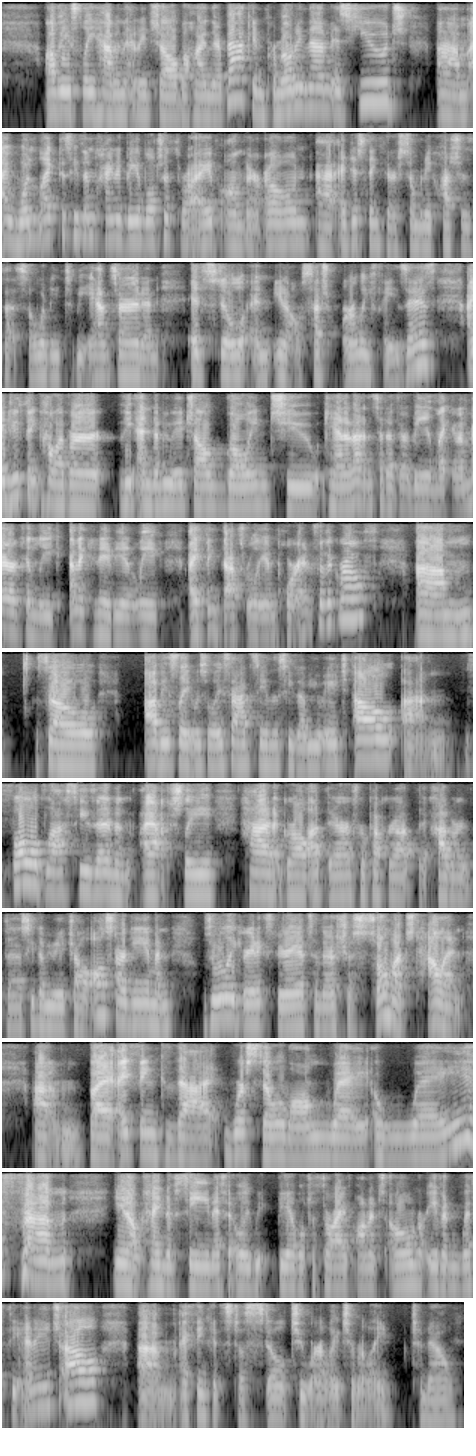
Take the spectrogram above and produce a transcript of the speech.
obviously having the NHL behind their back and promoting them is huge. Um, I would like to see them kind of be able to thrive on their own. Uh, I just think there's so many questions that still would need to be answered, and it's still in you know such early phases. I do think, however, the NWHL going to Canada instead of there being like an American league and a Canadian league, I think that's really important for the growth. Um, so obviously it was really sad seeing the CWHL um, fold last season, and I actually had a girl up there for Pucker Up that covered the CWHL All Star Game, and it was a really great experience. And there's just so much talent. Um, but I think that we're still a long way away from, you know, kind of seeing if it will be able to thrive on its own or even with the NHL. Um, I think it's just still too early to really to know.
